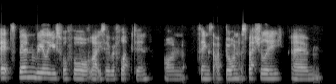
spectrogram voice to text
it's been really useful for, like you say, reflecting on things that I've done, especially um,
